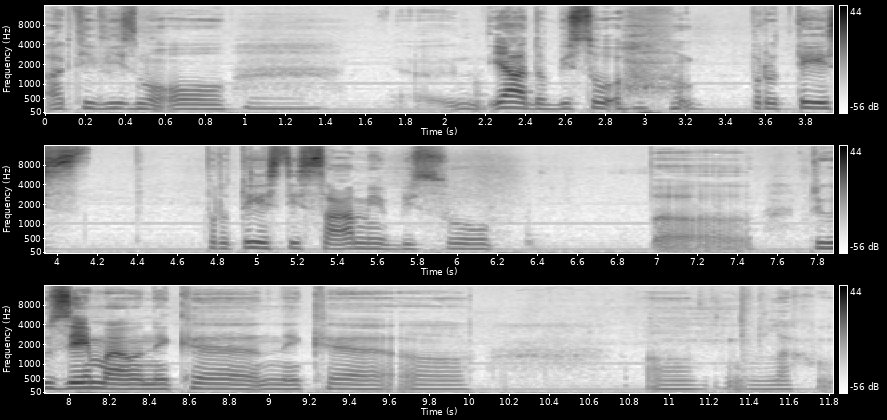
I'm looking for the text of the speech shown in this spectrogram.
artivizmu. O, mm. Ja, da v bistvu protest, protesti sami v bistvu, uh, prevzemajo neke, neke uh, uh, lahko,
